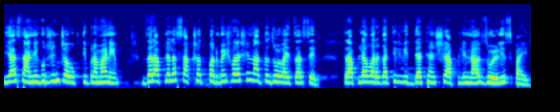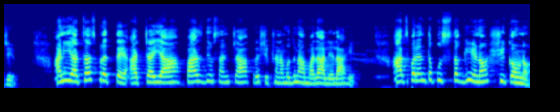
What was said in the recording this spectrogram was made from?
या साने गुरुजींच्या उक्तीप्रमाणे जर आपल्याला साक्षात परमेश्वराशी नातं जुळवायचं असेल तर आपल्या वर्गातील विद्यार्थ्यांशी आपली नाळ जुळलीच पाहिजे. आणि याचाच प्रत्यय आजच्या या पाच दिवसांच्या प्रशिक्षणामधून आम्हाला आलेला आहे. आजपर्यंत पुस्तक घेणं शिकवणं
